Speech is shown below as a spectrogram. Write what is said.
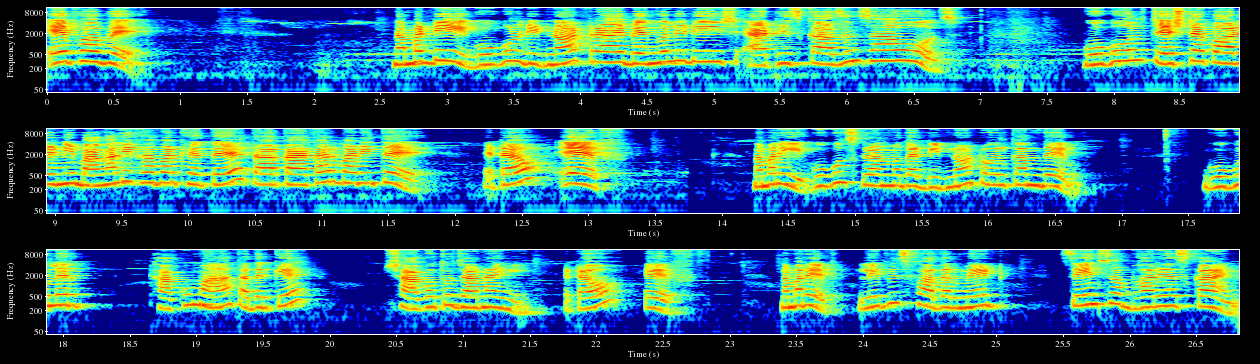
এফ হবে। Number D Google did not try Bengali dish at his cousin's house Google চেষ্টা করেনি বাঙালি খাবার খেতে তার কাকার বাড়িতে। এটাও F number E Google's grandmother did not welcome them গুগলের ঠাকুমা তাদেরকে স্বাগত জানায়নি। এটাও F number F Lipi's father made chains of various kind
